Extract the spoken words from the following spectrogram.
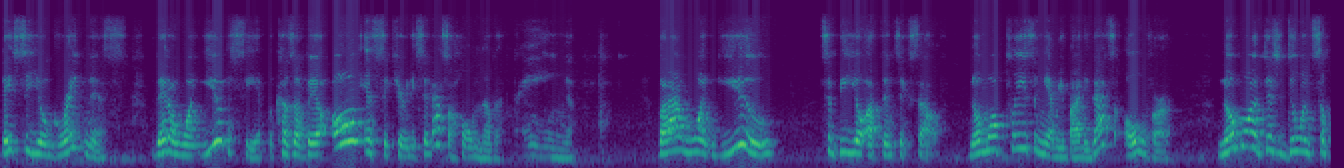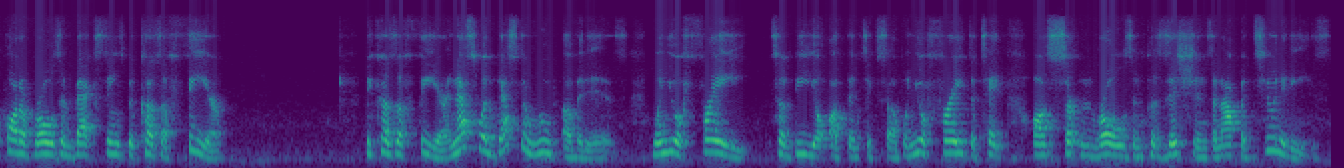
They see your greatness they don't want you to see it because of their own insecurity. So that's a whole nother thing. But I want you to be your authentic self. No more pleasing everybody. That's over. No more just doing supportive roles and back scenes because of fear. Because of fear. And that's what that's the root of it is. When you're afraid to be your authentic self, when you're afraid to take on certain roles and positions and opportunities,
